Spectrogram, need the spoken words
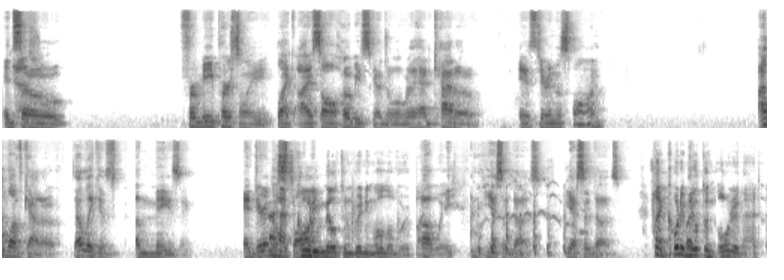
And Yeah, so for me personally, like I saw Hobie's schedule where they had Caddo and it's during the spawn. I love Caddo. That lake is amazing. And during That the has spawn, Cody Milton written all over it, by Oh, the way. yes, it does. yes, it does. It's like Cody but- Milton ordered that.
